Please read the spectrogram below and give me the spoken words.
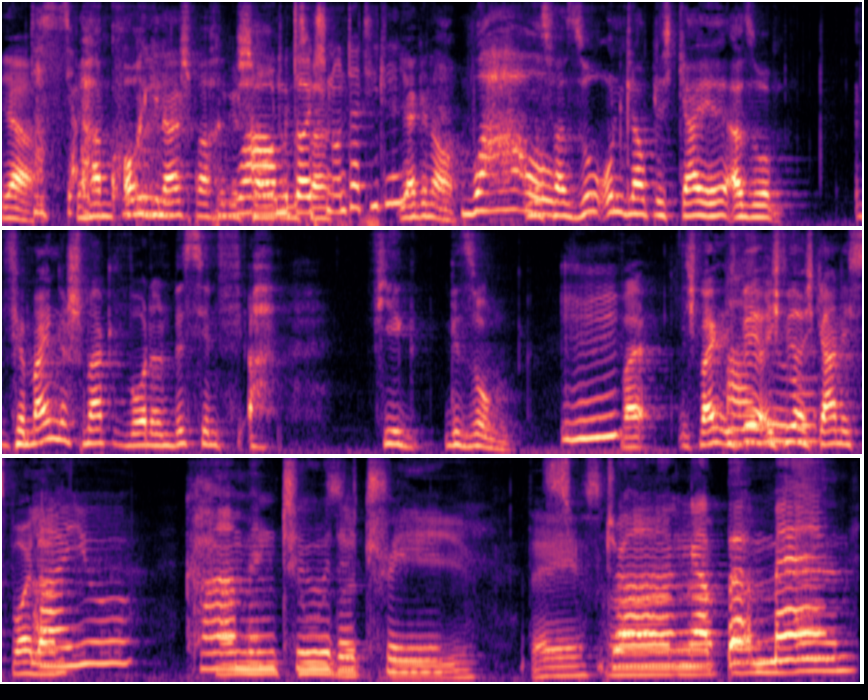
Ja, Das ist ja wir haben cool. Originalsprache Wow, geschaut. mit deutschen war, Untertiteln? Ja, genau. Wow. Und es war so unglaublich geil. Also für meinen Geschmack wurde ein bisschen viel, ach, viel gesungen. Weil ich weiß, ich will, Mhm. Ich will euch gar nicht spoilern. Coming to the tree? They Strung up a man.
